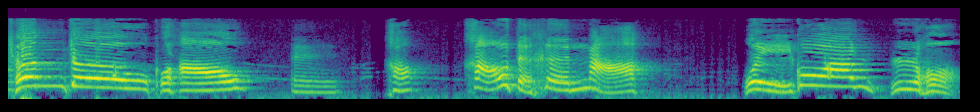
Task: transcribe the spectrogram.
陈州可好？呃，好，好得很呐。为官如何？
